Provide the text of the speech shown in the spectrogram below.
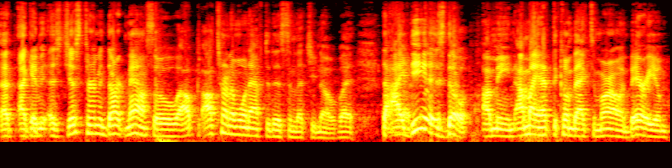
I, I it's just turning dark now, so I'll I'll turn them on after this and let you know. But the idea is dope. I mean, I might have to come back tomorrow and bury them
